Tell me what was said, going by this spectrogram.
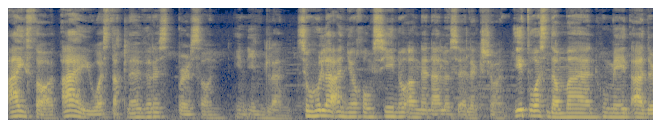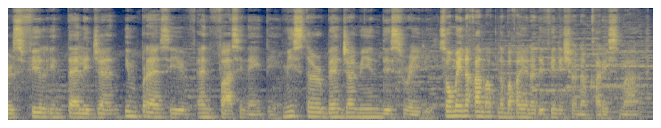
I thought I was the cleverest person in England. So hulaan nyo kung sino ang nanalo sa election. It was the man who made others feel intelligent, impressive, and fascinating. Mr. Benjamin Disraeli. So may nakam up na ba kayo na definition ng charisma?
